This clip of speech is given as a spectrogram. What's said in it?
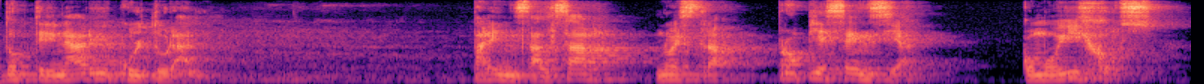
doctrinario y cultural para ensalzar nuestra propia esencia como hijos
